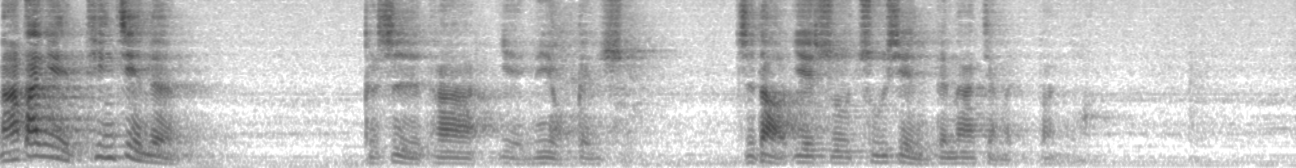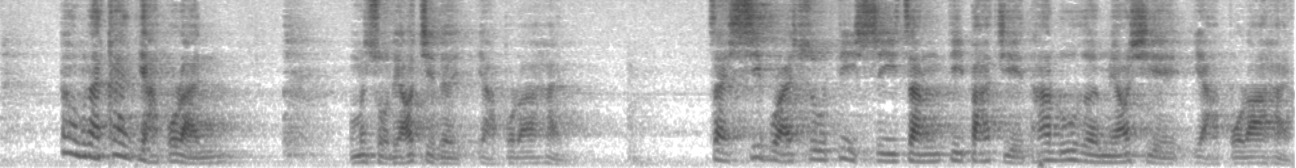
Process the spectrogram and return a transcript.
拿丹也听见了，可是他也没有跟随。直到耶稣出现，跟他讲了。那我们来看亚伯兰，我们所了解的亚伯拉罕，在希伯来书第十一章第八节，他如何描写亚伯拉罕？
